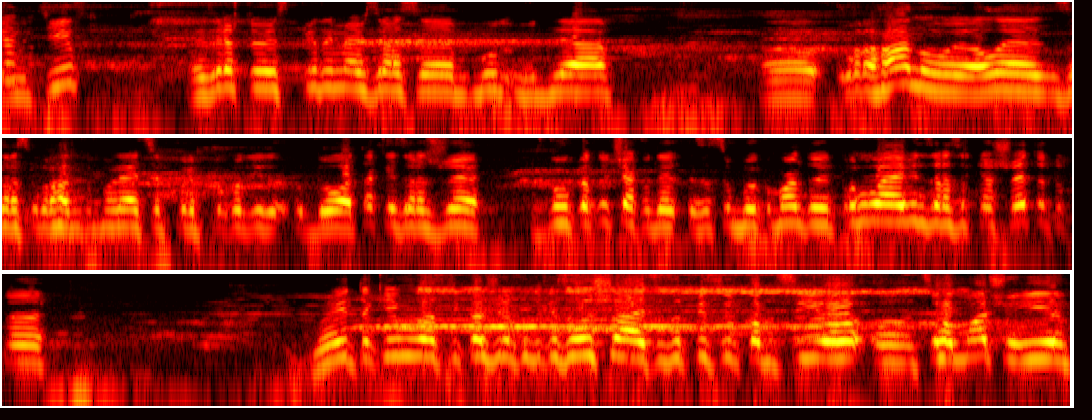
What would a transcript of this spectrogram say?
летів. Зрештою, спільний м'яч зараз для урагану, але зараз ураган помиляється при приході до атаки. Зараз вже знову Катучак веде за собою команду і пробуває він зараз рикошети. Тут, ну і таким, власне кажучи, рахунок залишається за підсумком цього, цього матчу. І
